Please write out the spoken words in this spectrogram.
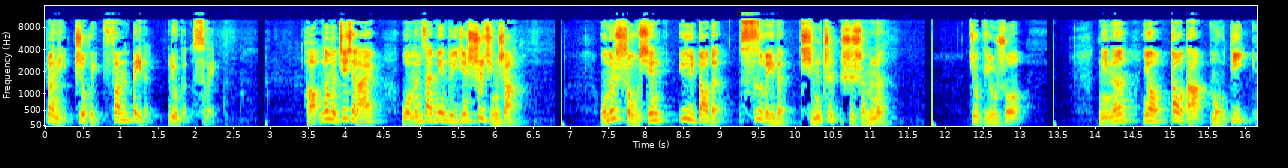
让你智慧翻倍的六个思维。好，那么接下来我们在面对一件事情上，我们首先遇到的思维的停滞是什么呢？就比如说，你呢要到达某地，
